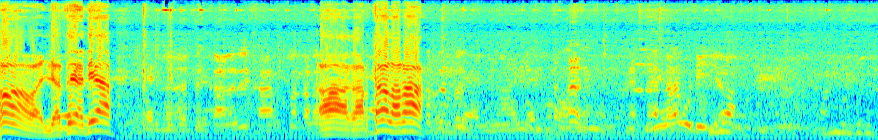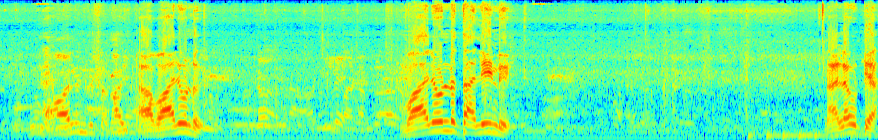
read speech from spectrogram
ആ വല്ലാത്ത അതെയാ ആ കറുത്ത കളറാ. ആ വാലുണ്ട്. വാലുണ്ട് തലയുണ്ട്. നല്ല കുട്ടിയാ.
